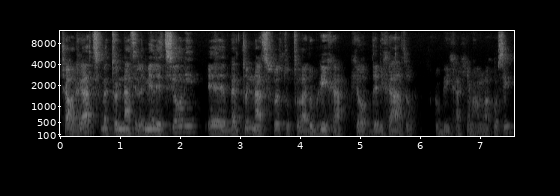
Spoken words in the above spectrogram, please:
Ciao ragazzi, bentornati alle mie lezioni e bentornati soprattutto alla rubrica che ho dedicato, rubrica chiamiamola così,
